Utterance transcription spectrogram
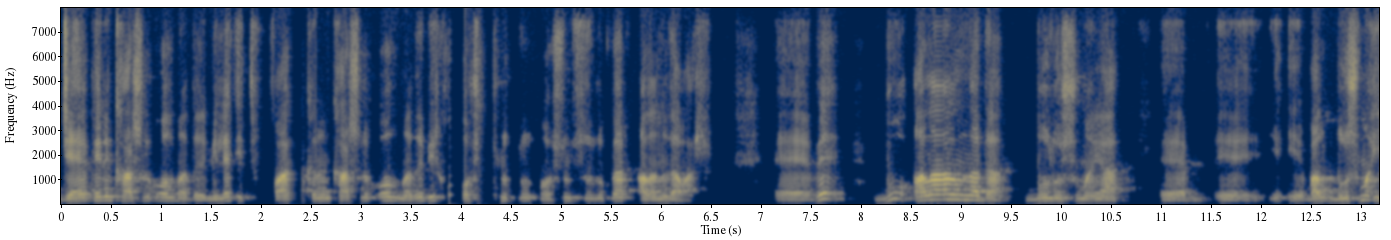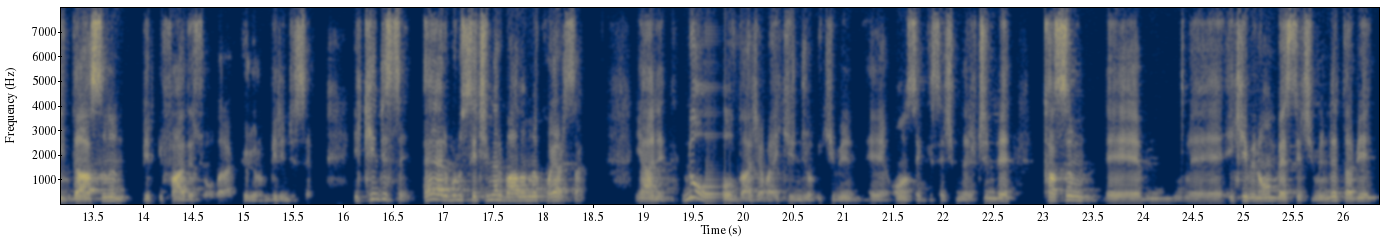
CHP'nin karşılık olmadığı, Millet İttifakı'nın karşılık olmadığı bir hoşnutlu, hoşnutsuzluklar alanı da var. E, ve bu alanla da buluşmaya, e, e, buluşma iddiasının bir ifadesi olarak görüyorum birincisi. İkincisi, eğer bunu seçimler bağlamına koyarsak, yani ne oldu acaba ikinci 2018 seçimleri? Şimdi Kasım e, e, 2015 seçiminde tabii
